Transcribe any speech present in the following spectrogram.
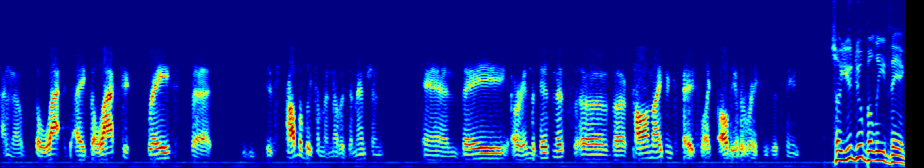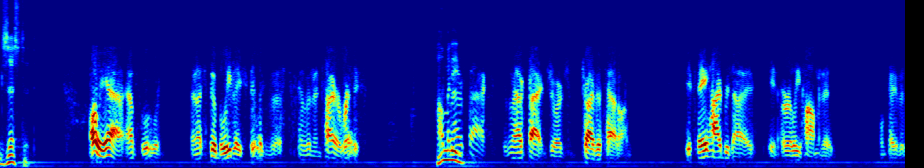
I don't know galact- a galactic race that is probably from another dimension, and they are in the business of uh, colonizing space like all the other races. It seems. So you do believe they existed? Oh yeah, absolutely, and I still believe they still exist as an entire race. How many? As a matter of fact, as a matter of fact, George, try this hat on. If they hybridized an early hominid, okay, this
